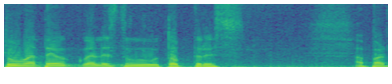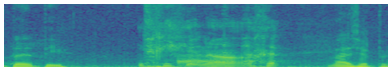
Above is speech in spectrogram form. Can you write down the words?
Tú, Mateo, ¿cuál es tu top 3? Aparte de ti. no. No, es cierto.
